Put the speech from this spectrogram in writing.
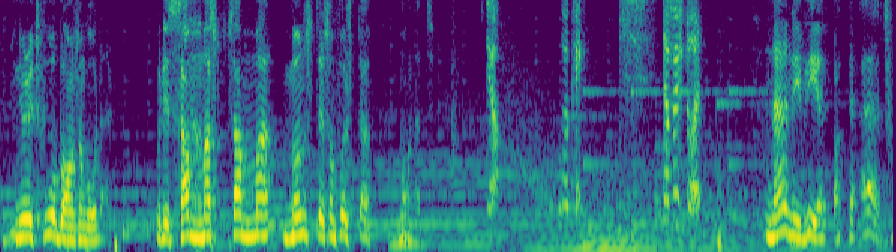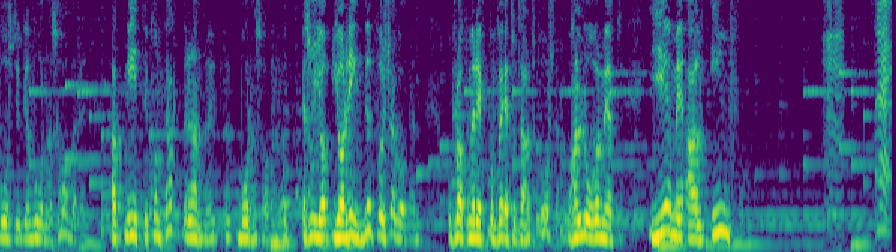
Men nu är det två barn som går där. Och det är samma, samma mönster som första barnet. Ja, okej. Jag förstår. När ni vet att det är två stycken vårdnadshavare. Att ni inte kontaktar den andra vårdnadshavaren. Eftersom jag, jag ringde första gången och pratade med rektorn för ett och ett halvt år sedan. Och han lovade mig att ge mig all info. Nej,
